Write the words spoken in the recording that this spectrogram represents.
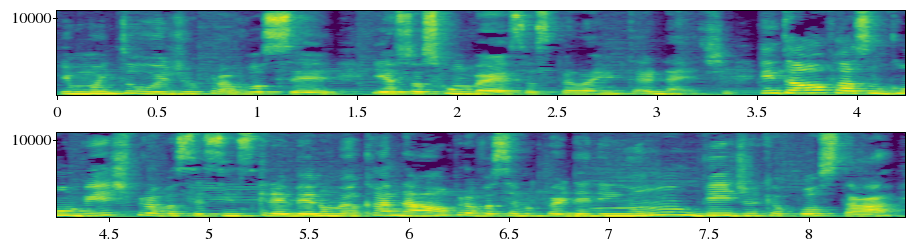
e muito útil para você e as suas conversas pela internet. Então eu faço um convite para você se inscrever no meu canal para você não perder nenhum vídeo que eu postar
